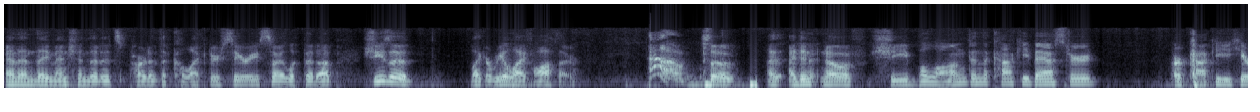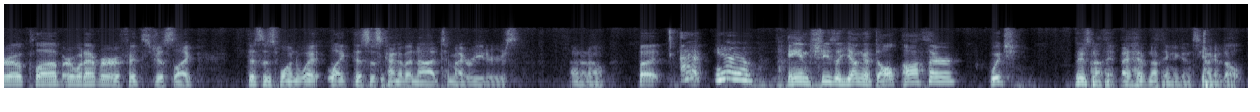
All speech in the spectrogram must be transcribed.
and then they mentioned that it's part of the collector series, so I looked that up. She's a like a real life author. Oh. So I, I didn't know if she belonged in the cocky bastard or cocky hero club or whatever, or if it's just like this is one way like this is kind of a nod to my readers. I don't know. But I, yeah. and she's a young adult author, which there's nothing I have nothing against young adult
